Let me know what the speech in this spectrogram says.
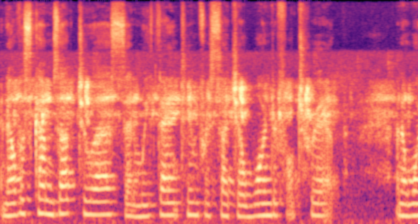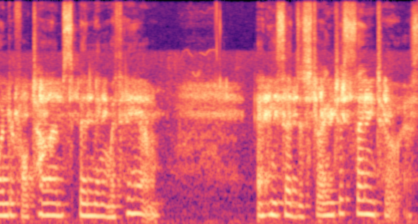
And Elvis comes up to us, and we thanked him for such a wonderful trip and a wonderful time spending with him. And he said the strangest thing to us.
